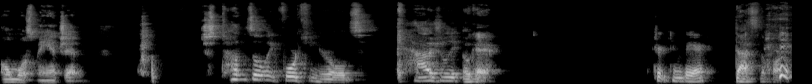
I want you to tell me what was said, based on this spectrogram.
almost mansion. Just tons of like 14 year olds casually. Okay, drinking beer. that's the part.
